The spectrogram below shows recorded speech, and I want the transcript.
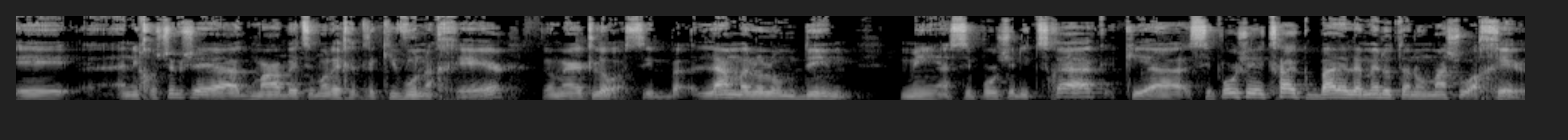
אה, אני חושב שהגמרא בעצם הולכת לכיוון אחר, ואומרת לא, למה לא לומדים מהסיפור של יצחק, כי הסיפור של יצחק בא ללמד אותנו משהו אחר.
